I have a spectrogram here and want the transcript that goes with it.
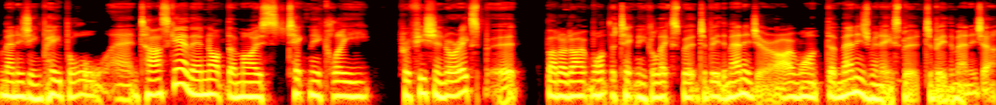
managing people and tasks. Yeah, they're not the most technically proficient or expert, but I don't want the technical expert to be the manager. I want the management expert to be the manager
